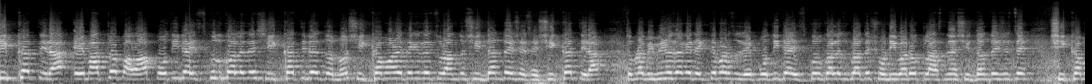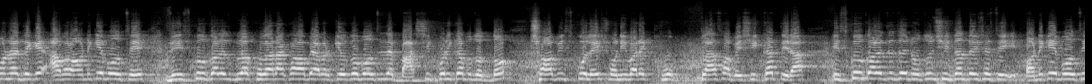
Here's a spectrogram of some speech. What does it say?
শিক্ষার্থীরা এমাত্র পাওয়া প্রতিটা স্কুল কলেজের শিক্ষার্থীদের জন্য শিক্ষা মন্ডল থেকে যে চূড়ান্ত সিদ্ধান্ত এসেছে, শিক্ষার্থীরা তোমরা বিভিন্ন জায়গায় দেখতে পাচ্ছ যে প্রতিটা স্কুল, কলেজগুলোতে শনিবারও ক্লাস নেওয়ার সিদ্ধান্ত এসেছে। শিক্ষা মন্ডল থেকে আবার অনেকে বলছে যে স্কুল, কলেজগুলো খোলা রাখা হবে। আবার কেউ কেউ বলছে যে বার্ষিক পরীক্ষা পর্যন্ত সব স্কুলে শনিবারে ক্লাস হবে। শিক্ষার্থীরা স্কুল কলেজে যে নতুন সিদ্ধান্ত এসেছে, অনেকেই বলছে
